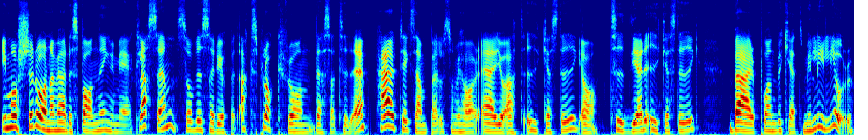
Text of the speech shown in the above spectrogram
I morse då när vi hade spaning med klassen så visade jag upp ett axplock från dessa tio. Här till exempel som vi har är ju att ICA-Stig, ja tidigare ICA-Stig, bär på en bukett med liljor.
